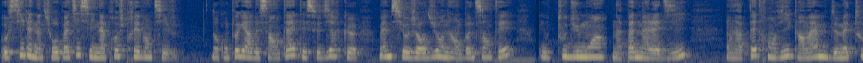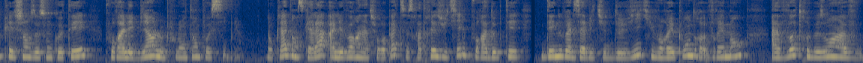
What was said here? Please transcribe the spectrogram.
Aussi, la naturopathie, c'est une approche préventive. Donc on peut garder ça en tête et se dire que même si aujourd'hui on est en bonne santé, ou tout du moins on n'a pas de maladie, on a peut-être envie quand même de mettre toutes les chances de son côté pour aller bien le plus longtemps possible. Donc là, dans ce cas-là, aller voir un naturopathe, ce sera très utile pour adopter des nouvelles habitudes de vie qui vont répondre vraiment à votre besoin à vous.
